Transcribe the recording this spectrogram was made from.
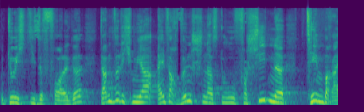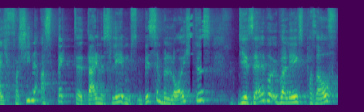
durch diese Folge, dann würde ich mir einfach wünschen, dass du verschiedene Themenbereiche, verschiedene Aspekte deines Lebens ein bisschen beleuchtest, dir selber überlegst, pass auf,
